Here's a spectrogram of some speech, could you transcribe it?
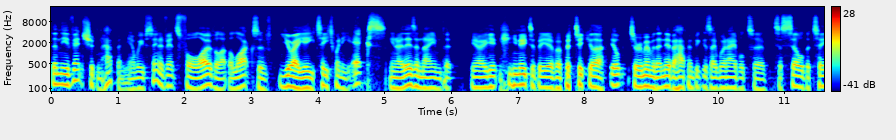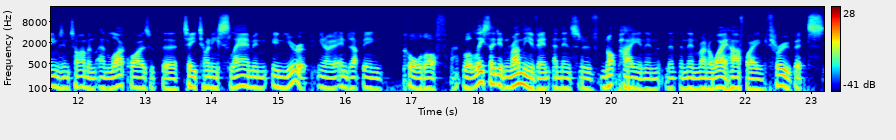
then the event shouldn't happen. You know, we've seen events fall over, like the likes of UAE T20X. You know, there's a name that you know, you, you need to be of a particular ilk to remember that never happened because they weren't able to, to sell the teams in time. And, and likewise with the T20 Slam in, in Europe, you know, ended up being called off. Well, at least they didn't run the event and then sort of not pay and then and then run away halfway through. But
